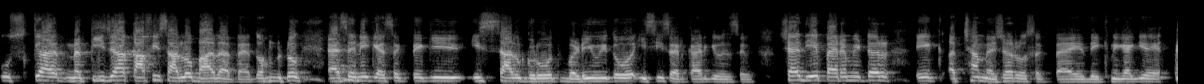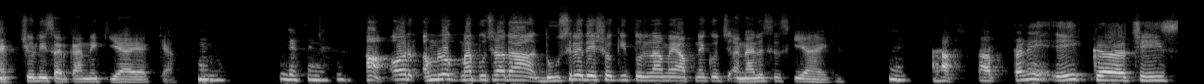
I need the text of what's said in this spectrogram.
उसका नतीजा काफ़ी सालों बाद आता है। तो हम लोग ऐसे नहीं कह सकते कि इस साल ग्रोथ बढ़ी हुई तो इसी सरकार की वजह से शायद ये पैरामीटर एक अच्छा मेजर हो सकता है ये देखने का कि एक्चुअली सरकार ने किया है क्या। डेफिनेटली हाँ और हम लोग मैं पूछ रहा था दूसरे देशों की तुलना में आपने कुछ एनालिसिस किया है क्या? हाँ प्रणय एक चीज़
